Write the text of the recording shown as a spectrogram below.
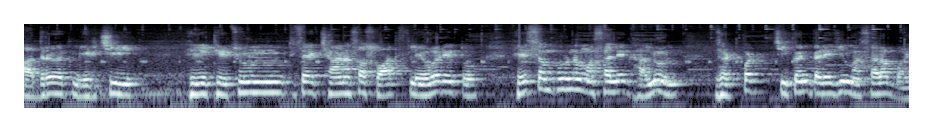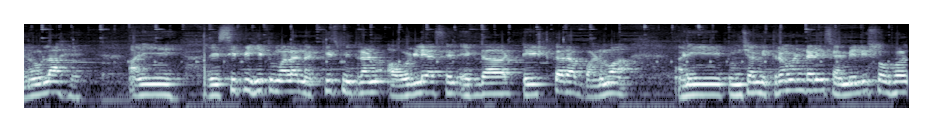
अद्रक मिरची हे ठेचून तिचा एक छान असा स्वाद फ्लेवर येतो. हे संपूर्ण मसाले घालून झटपट चिकन कलेजी मसाला बनवला आहे. आणि रेसिपी ही तुम्हाला नक्कीच मित्रांनो आवडली असेल एकदा टेस्ट करा बनवा. आणि तुमच्या मित्रमंडळी फॅमिलीसोबत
